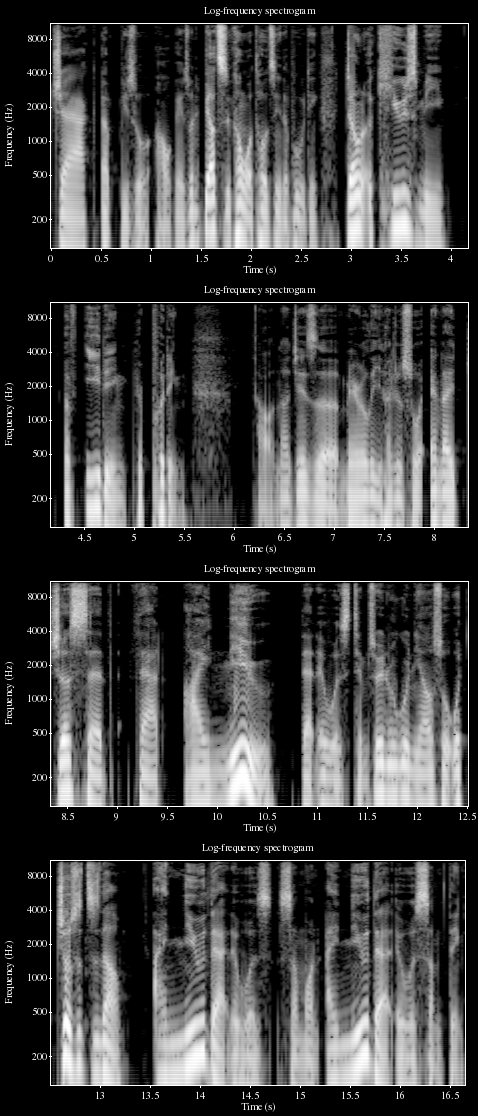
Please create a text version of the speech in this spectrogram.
Jack，呃，比如说啊，我跟你说，你不要指控我偷吃你的布丁。Don't accuse me of eating your pudding。 好，那接着 Mary Lee 他就说，And I just said that I knew that it was Tim. 所以如果你要说我就是知道 I knew that it was someone. I knew that it was something.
